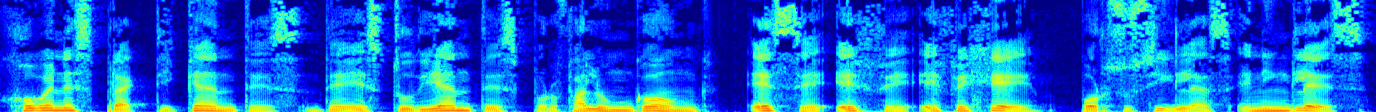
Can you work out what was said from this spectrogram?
jóvenes practicantes de estudiantes por Falun Gong, SFFG por sus siglas en inglés,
